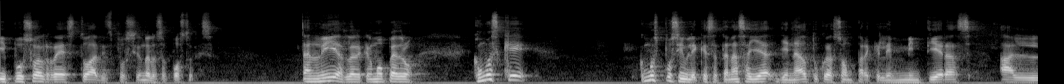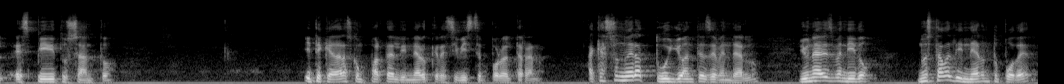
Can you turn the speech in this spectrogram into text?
y puso el resto a disposición de los apóstoles. Ananías le reclamó Pedro, ¿cómo es que, cómo es posible que Satanás haya llenado tu corazón para que le mintieras al Espíritu Santo y te quedaras con parte del dinero que recibiste por el terreno? ¿Acaso no era tuyo antes de venderlo? Y una vez vendido, ¿no estaba el dinero en tu poder?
